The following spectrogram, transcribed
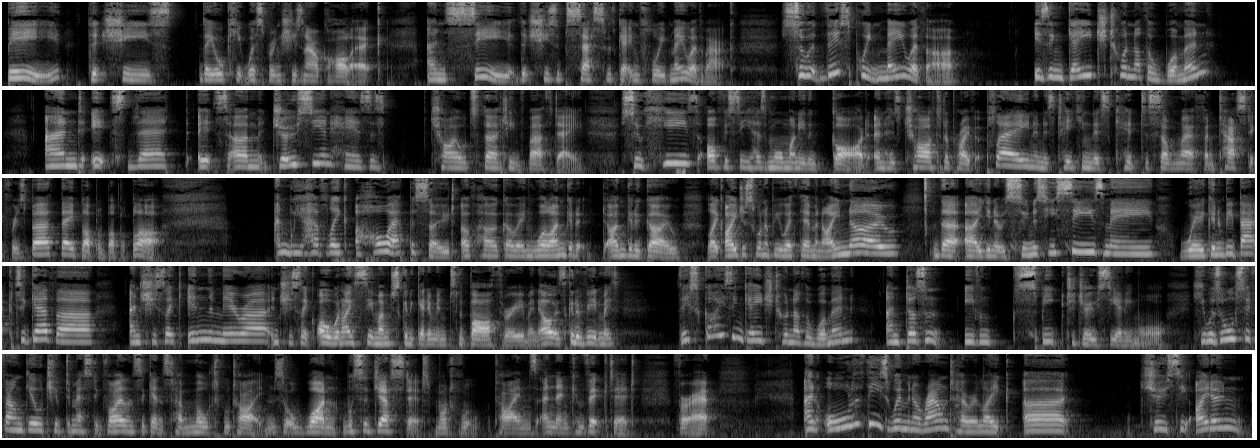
B, that she's they all keep whispering she's an alcoholic. And C, that she's obsessed with getting Floyd Mayweather back. So at this point, Mayweather is engaged to another woman, and it's their it's um Josie and his child's 13th birthday. So he's obviously has more money than God and has chartered a private plane and is taking this kid to somewhere fantastic for his birthday, blah, blah, blah, blah, blah. And we have like a whole episode of her going, "Well, I'm gonna, I'm gonna go. Like, I just want to be with him, and I know that, uh, you know, as soon as he sees me, we're gonna be back together." And she's like in the mirror, and she's like, "Oh, when I see him, I'm just gonna get him into the bathroom, and oh, it's gonna be amazing." This guy's engaged to another woman and doesn't even speak to Josie anymore. He was also found guilty of domestic violence against her multiple times, or one was suggested multiple times and then convicted for it. And all of these women around her are like, uh, Josie, I don't.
